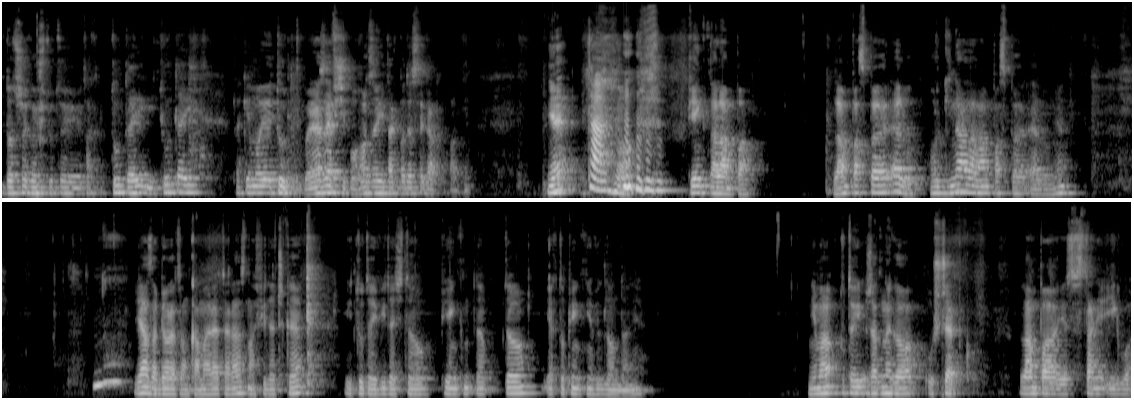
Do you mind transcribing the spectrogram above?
do czegoś tutaj, tak tutaj i tutaj, takie moje tutaj, bo ja ze wsi pochodzę i tak będę z tego ładnie. Nie? Tak. No. Piękna lampa. Lampa z PRL-u. Oryginalna lampa z PRL-u, nie? No. Ja zabiorę tą kamerę teraz na chwileczkę i tutaj widać to piękne, to, to jak to pięknie wygląda, nie? Nie ma tutaj żadnego uszczerbku. Lampa jest w stanie igła.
